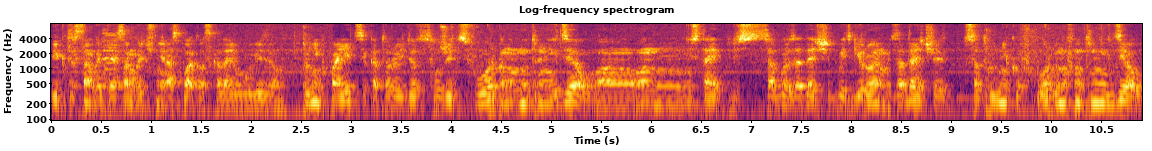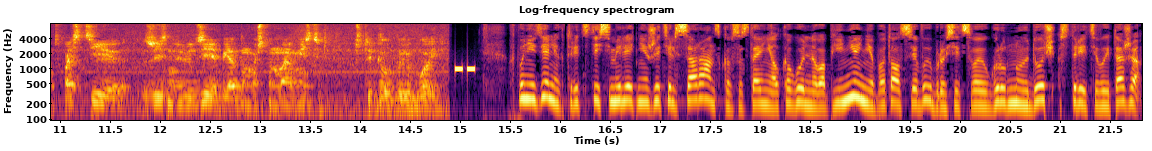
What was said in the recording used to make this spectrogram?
Виктор сам говорит, я сам, говорит, не расплакался, когда его увидел. Сотрудник полиции, который идет служить в органы внутренних дел, э, он не ставит перед собой задачи быть героем. Задача сотрудников органов внутренних дел спасти жизни людей. Я думаю, что на моем месте поступил бы любой. Понедельник 37-летний житель Саранска в состоянии алкогольного опьянения пытался выбросить свою грудную дочь с третьего этажа.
